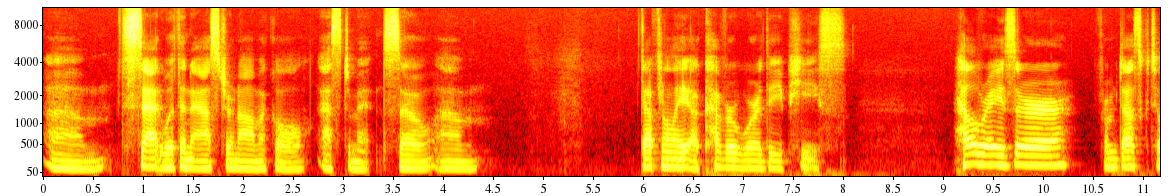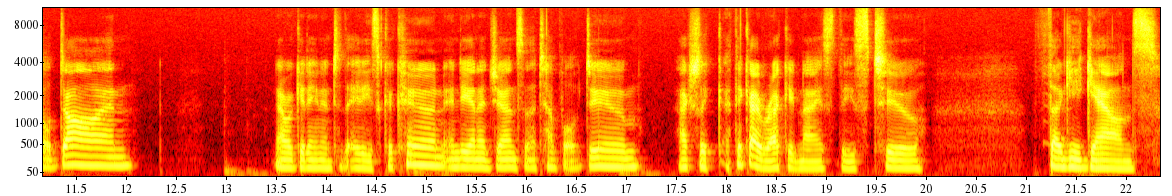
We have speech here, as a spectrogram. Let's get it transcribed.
um, set with an astronomical estimate. So um, definitely a cover worthy piece. Hellraiser, From Dusk Till Dawn. Now we're getting into the 80s Cocoon, Indiana Jones and the Temple of Doom. Actually, I think I recognize these two Thuggee gowns.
